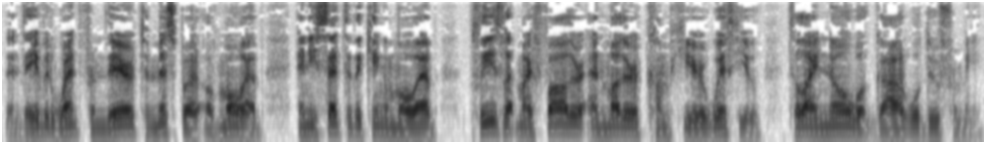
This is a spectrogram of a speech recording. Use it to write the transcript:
Then David went from there to Mizpah of Moab, and he said to the king of Moab, Please let my father and mother come here with you, till I know what God will do for me.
